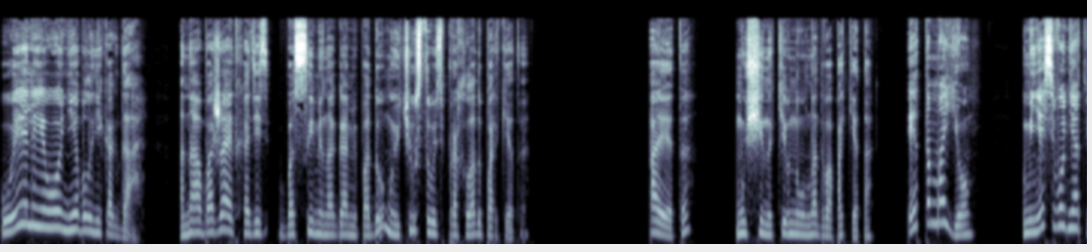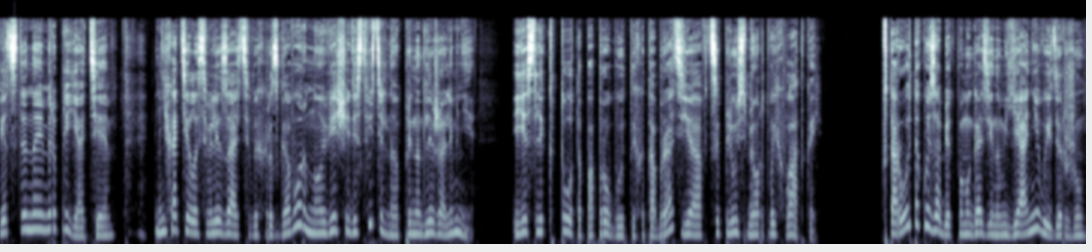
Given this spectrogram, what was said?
У Эли его не было никогда. Она обожает ходить босыми ногами по дому и чувствовать прохладу паркета. А это? Мужчина кивнул на два пакета. «Это мое. У меня сегодня ответственное мероприятие. Не хотелось влезать в их разговор, но вещи действительно принадлежали мне. И если кто-то попробует их отобрать, я вцеплюсь мертвой хваткой. Второй такой забег по магазинам я не выдержу».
